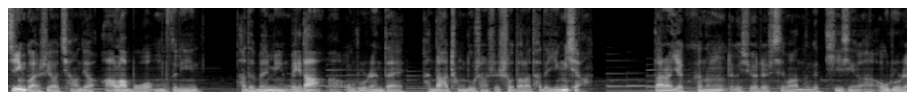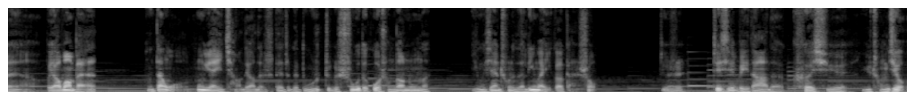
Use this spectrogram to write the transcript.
尽管是要强调阿拉伯穆斯林他的文明伟大啊，欧洲人在很大程度上是受到了他的影响，当然也可能这个学者希望能够提醒啊欧洲人啊不要忘本，但我更愿意强调的是，在这个读这个书的过程当中呢，涌现出来的另外一个感受，就是这些伟大的科学与成就，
